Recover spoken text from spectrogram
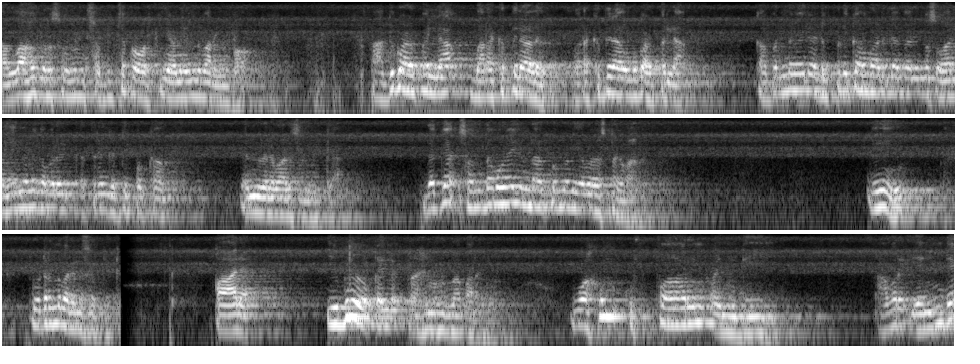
അള്ളാഹു റസൂലും ശ്രദ്ധിച്ച പ്രവൃത്തിയാണ് എന്ന് പറയുമ്പോൾ. അത് കുഴപ്പമില്ല. വറക്കത്തിലാണ്. വറക്കത്തിലാകുമ്പോൾ കുഴപ്പമില്ല. കബറിന്റെ മേലെ അടുപ്പെടുക്കാൻ പാടില്ല എന്ന് പറയുമ്പോൾ സ്വാലഹ്യങ്ങൾ കബറിൽ എത്രയും കെട്ടിപ്പൊക്കാം എന്ന നിലപാട് സ്വീകരിക്കുക. ഇതൊക്കെ സ്വന്തമായി ഉണ്ടാക്കുന്ന നിയമവ്യവസ്ഥകളാണ്. ഇനി തുടർന്ന് പറയുന്നത് ശ്രദ്ധിക്കും പാല ഇബിനു ഒക്കൽ റഹ്മുല്ല പറഞ്ഞു വഹും ഉഫാറുൻ അന്തി അവർ എന്റെ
